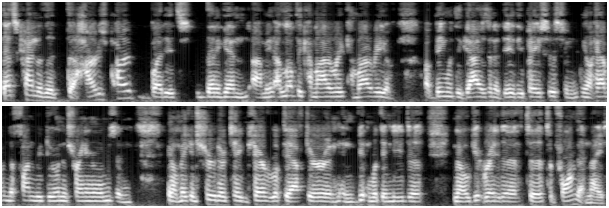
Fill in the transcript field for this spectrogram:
that's kind of the, the hardest part. But it's then again, I mean, I love the camaraderie camaraderie of, of being with the guys on a daily basis and you know having the fun we do in the training rooms and you know making sure they're taken care of, looked after, and, and getting what they need to. You get ready to, to, to perform that night.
